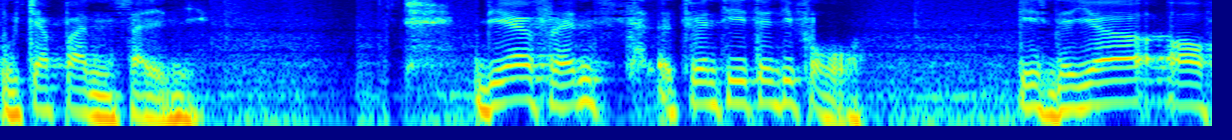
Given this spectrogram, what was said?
ucapan saya ini. Dear friends, 2024 is the year of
